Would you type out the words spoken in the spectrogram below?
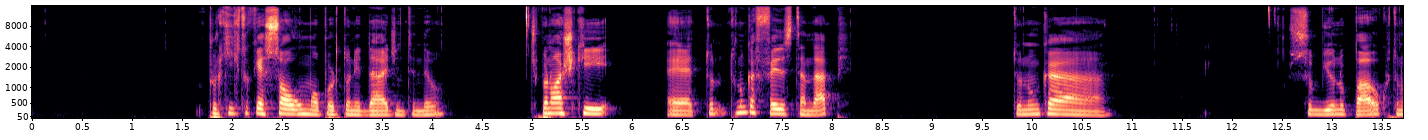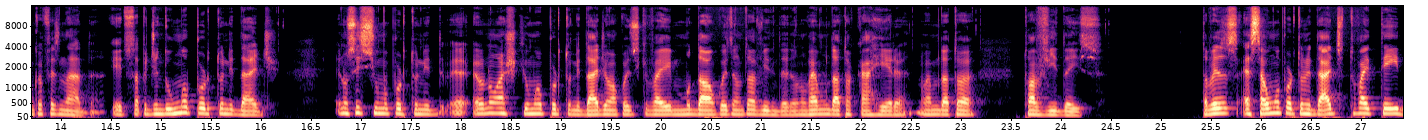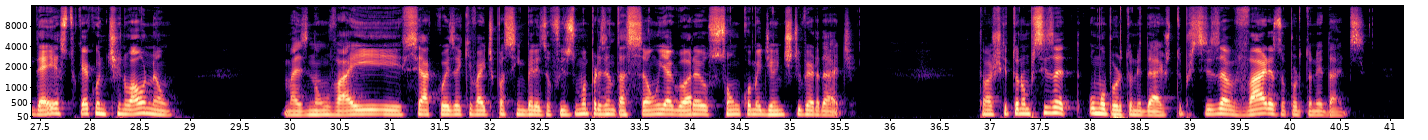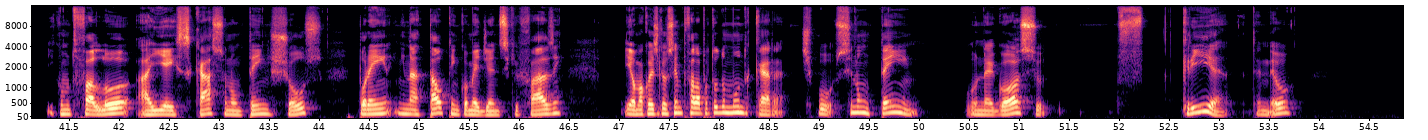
por que, que tu quer só uma oportunidade, entendeu? Tipo, eu não acho que. É, tu, tu nunca fez stand-up? Tu nunca subiu no palco, tu nunca fez nada. E aí tu tá pedindo uma oportunidade. Eu não sei se uma oportunidade. É, eu não acho que uma oportunidade é uma coisa que vai mudar uma coisa na tua vida, entendeu? Não vai mudar tua carreira, não vai mudar tua, tua vida isso. Talvez essa uma oportunidade tu vai ter ideia se tu quer continuar ou não. Mas não vai ser a coisa que vai, tipo assim, beleza, eu fiz uma apresentação e agora eu sou um comediante de verdade. Então acho que tu não precisa uma oportunidade, tu precisa várias oportunidades. E como tu falou, aí é escasso, não tem shows. Porém, em Natal tem comediantes que fazem. E é uma coisa que eu sempre falo para todo mundo, cara. Tipo, se não tem o negócio, cria, entendeu?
